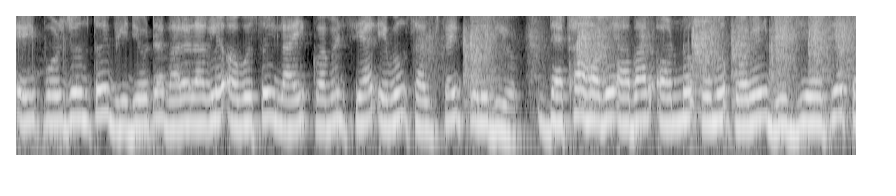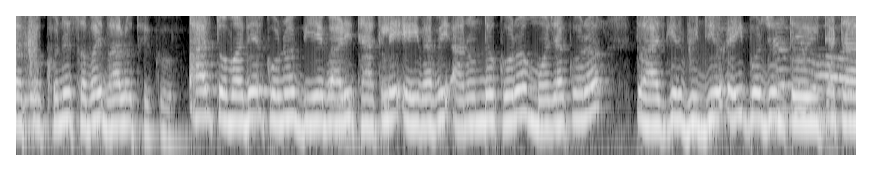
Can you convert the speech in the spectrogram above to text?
এই পর্যন্তই। ভিডিওটা ভালো লাগলে অবশ্যই লাইক, কমেন্ট, শেয়ার এবং সাবস্ক্রাইব করে দিও। দেখা হবে আবার অন্য কোনো পরের ভিডিওতে। ততক্ষণে সবাই ভালো থেকো। আর তোমাদের কোনো বিয়ে বাড়ি থাকলে এইভাবেই আনন্দ করো, মজা করো। তো আজকের ভিডিও এই পর্যন্তই। টাটা।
